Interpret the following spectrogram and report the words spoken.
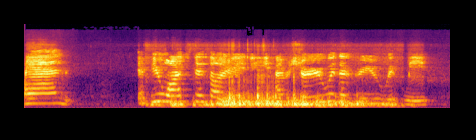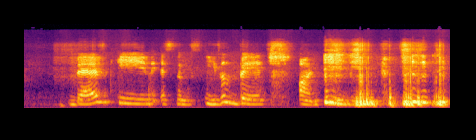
And if you watched this already, I'm sure you would agree with me. Bev Keane is the most evil bitch on TV.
